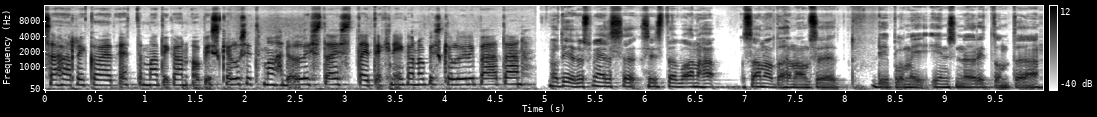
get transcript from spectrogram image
sä Harri koet, että matikan opiskelu sit mahdollistaisi tai tekniikan opiskelu ylipäätään? No tietysti mielessä siis tämä vanha sanotahan on se, että diplomi-insinöörit on tämä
